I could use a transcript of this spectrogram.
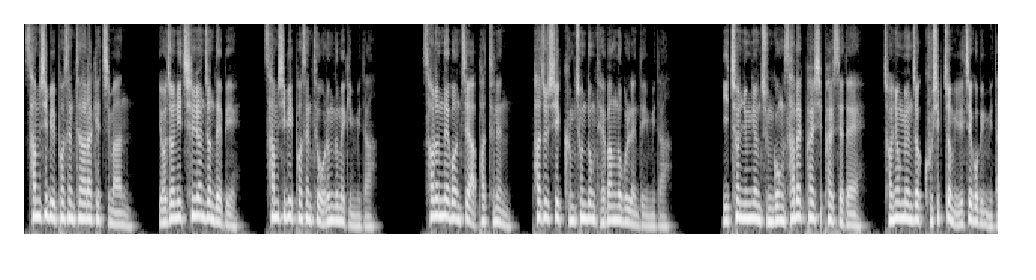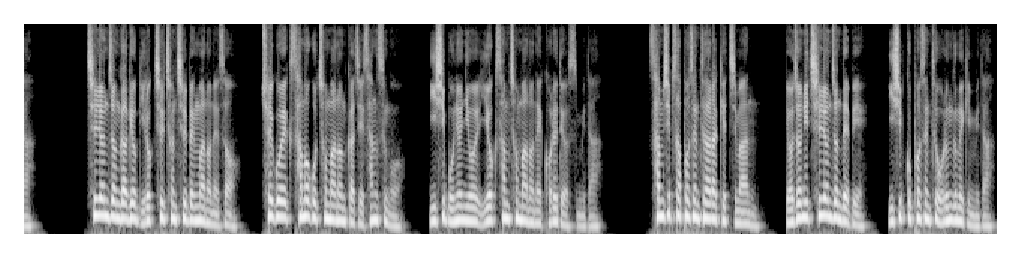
31% 하락했지만 여전히 7년 전 대비 32% 오른 금액입니다. 34번째 아파트는 파주시 금촌동 대박노블랜드입니다. 2006년 준공 488세대, 전용 면적 90.1제곱입니다. 7년 전 가격 1억 7,700만 원에서 최고액 3억 5천만 원까지 상승 후 25년 2월 2억 3천만 원에 거래되었습니다. 34% 하락했지만 여전히 7년 전 대비 29% 오른 금액입니다.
